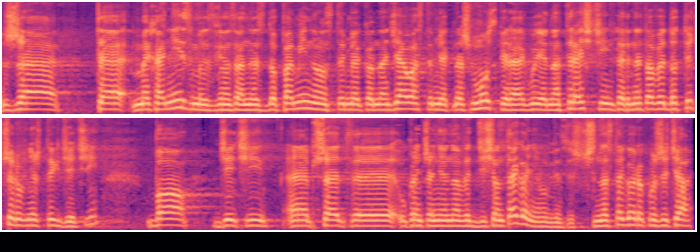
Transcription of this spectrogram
że te mechanizmy związane z dopaminą, z tym jak ona działa, z tym jak nasz mózg reaguje na treści internetowe, dotyczy również tych dzieci, bo dzieci e, przed e, ukończeniem nawet 10, nie mówiąc już 13 roku życia,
